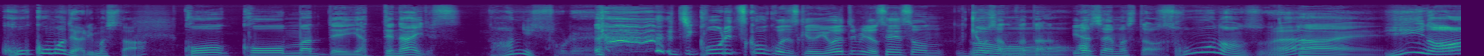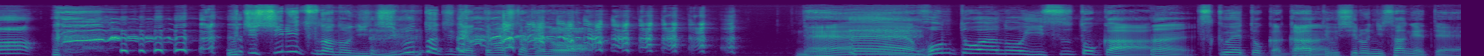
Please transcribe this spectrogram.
高校までありました？高校までやってないです。何それうち公立高校ですけど言われてみると清掃業者の方いらっしゃいましたそうなんですね。はい。いいな。うち私立なのに自分たちでやってましたけど。ねえ。本当はあの椅子とか机とかガーって後ろに下げて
